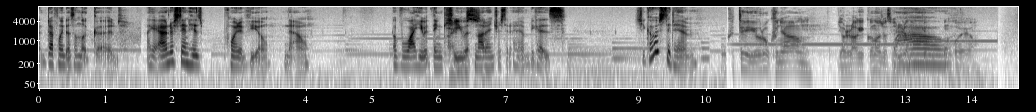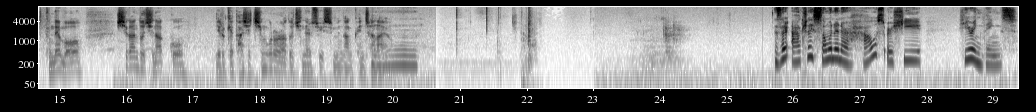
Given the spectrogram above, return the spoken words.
It definitely doesn't look good. Okay, I understand his point of view now of why he would think she was not 알겠어. interested in him because she ghosted him. 그때 이후로 그냥 연락이 끊어져서 1년 와우. 넘게 못 본 거예요. 근데 뭐 시간도 지났고 이렇게 다시 친구로라도 지낼 수 있으면 난 괜찮아요. Mm. Is there actually someone in her house or is she hearing things?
